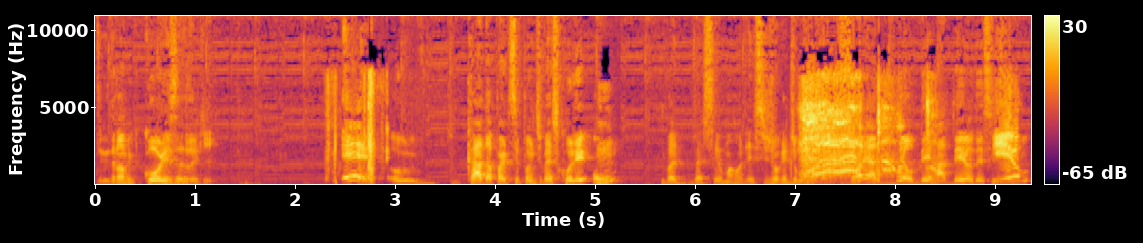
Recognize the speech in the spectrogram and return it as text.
39 coisas aqui. E o- cada participante vai escolher um. Vai, vai ser uma. Esse jogo é de uma hora só, é, a- é o derradeiro desse jogo.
